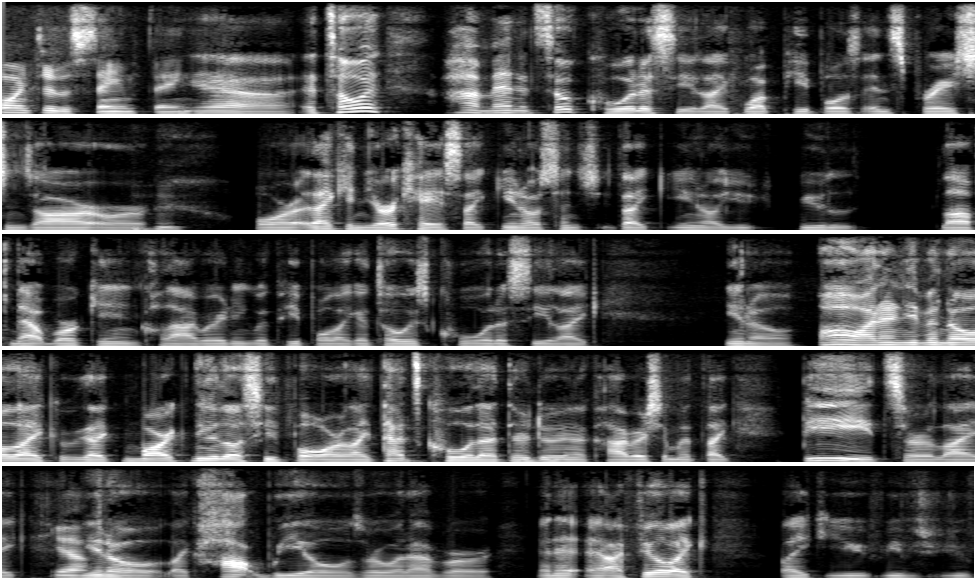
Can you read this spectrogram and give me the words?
going through the same thing. Yeah, it's always ah man, it's so cool to see like what people's inspirations are, or Mhm. or like in your case, like you know, since like you know you you love networking and collaborating with people, like it's always cool to see like you know, oh, I didn't even know like like Mark knew those people, or like that's cool that they're doing a collaboration with like Beats or like Yeah. you know like Hot Wheels or whatever, and, it, and I feel like like you you've you've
